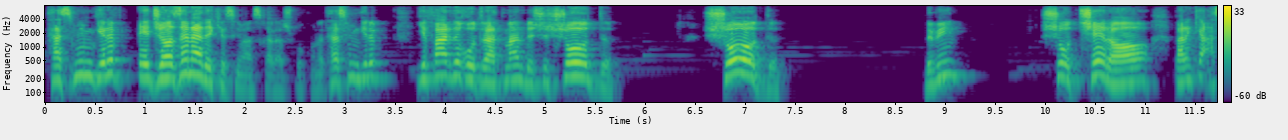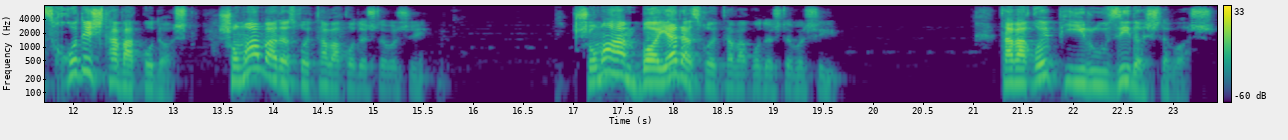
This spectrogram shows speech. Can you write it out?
تصمیم گرفت اجازه نده کسی مسخرش بکنه. تصمیم گرفت یه فرد قدرتمند بشه. شد. شد. ببین؟ شد. چرا؟ برای اینکه از خودش توقع داشت. شما هم باید از خود توقع داشته باشی. شما هم باید از خود توقع داشته باشی. توقع پیروزی داشته باش.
